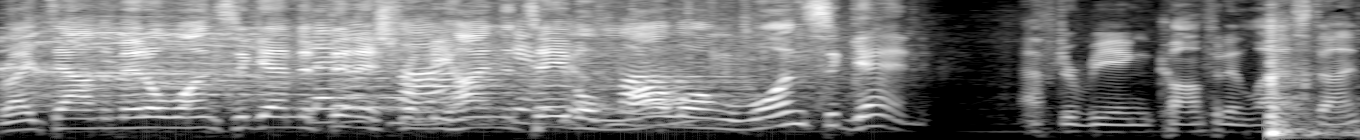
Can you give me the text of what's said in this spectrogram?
Right down the middle once again to finish from behind the table. Ma Ma. Long once again after being confident last time.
